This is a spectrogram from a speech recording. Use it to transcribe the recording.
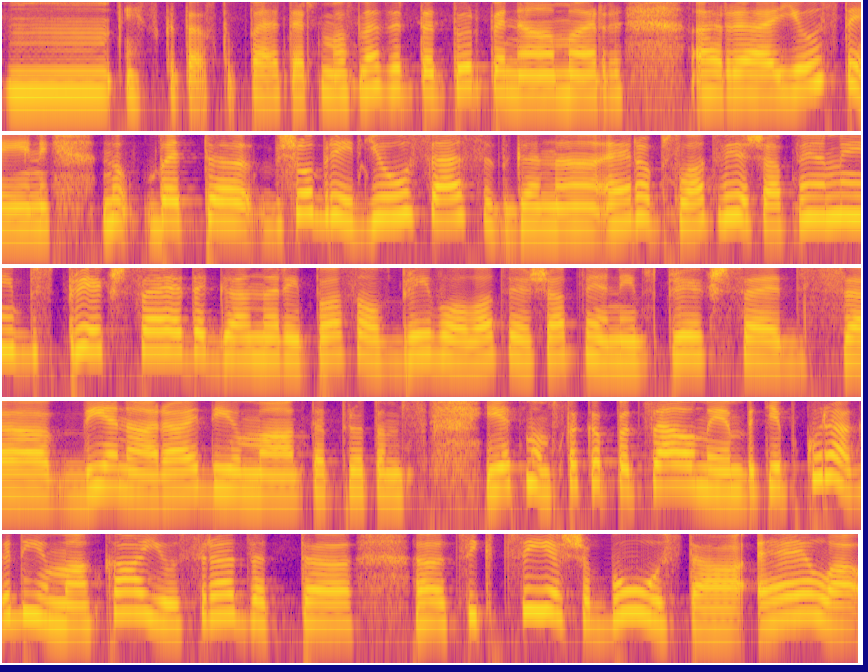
Mm, izskatās, ka Pēters mūs nedzird, tad turpinām ar, ar Justīni. Nu, bet šobrīd jūs esat gan Eiropas Latviešu apvienības priekšsēde, gan arī Pasaules Brīvo Latviešu apvienības priekšsēdes vienā raidījumā. Te, protams, iet mums tā kā pa celmiem, bet jebkurā gadījumā, kā jūs redzat, cik cieša būs tā ēla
